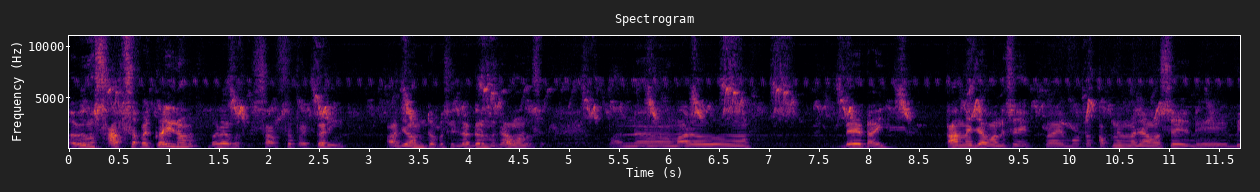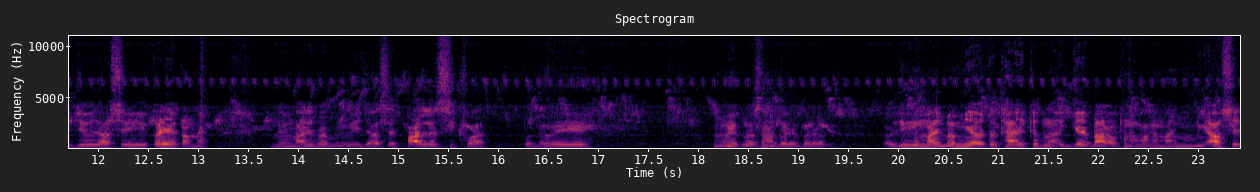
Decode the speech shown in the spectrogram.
હવે હું સાફ સફાઈ કરી લઉં. બરાબર સાફ સફાઈ કરી. આજે આમ તો પછી લગ્નમાં જવાનું છે. પણ અ, મારો બે ભાઈ કામે જવાનું છે, એક ભાઈ મોટો કંપનીમાં જવાનું છે ને બીજો જશે કર્યા કામે. ને મારી ભાભી જશે પાર્લર શીખવા. પણ હવે હું એકલો શા કરે બરાબર? હવે જોઈએ, મારી મમ્મી આવે તો થાય, કેમ ને અગિયાર બાર વાગ્યાના વાગે મારી મમ્મી આવશે.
